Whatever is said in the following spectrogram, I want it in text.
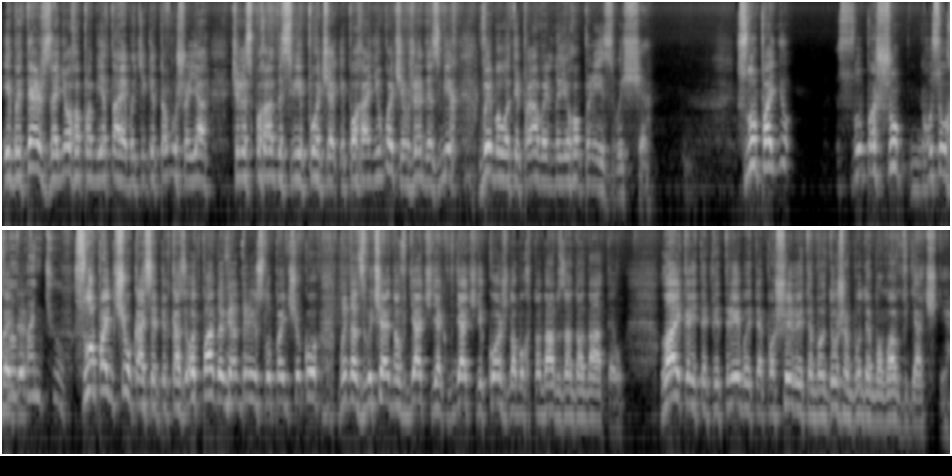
і ми теж за нього пам'ятаємо. Тільки тому, що я через поганий свій почерк і погані очі вже не зміг вимовити правильно його прізвище. Слупаню. Слупашук, ну слухайте. Слупанчук. Слупанчук, Ася підказує. От панові Андрію Слупанчуку ми надзвичайно вдячні, як вдячні кожному, хто нам задонатив. Лайкайте, підтримуйте, поширюйте, ми дуже будемо вам вдячні.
